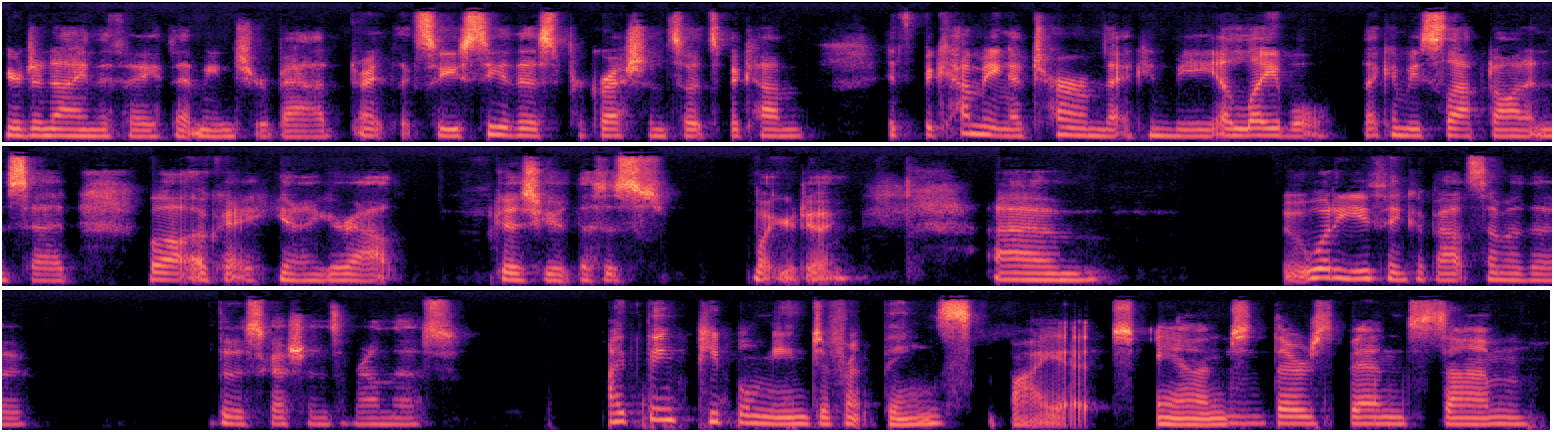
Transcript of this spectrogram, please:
you're denying the faith. That means you're bad right? Like so you see this progression. So it's become it's becoming a term that can be a label that can be slapped on it and said well okay you know you're out because you're this is what you're doing. Um what do you think about some of the the discussions around this? I think people mean different things by it. And mm-hmm. there's been some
